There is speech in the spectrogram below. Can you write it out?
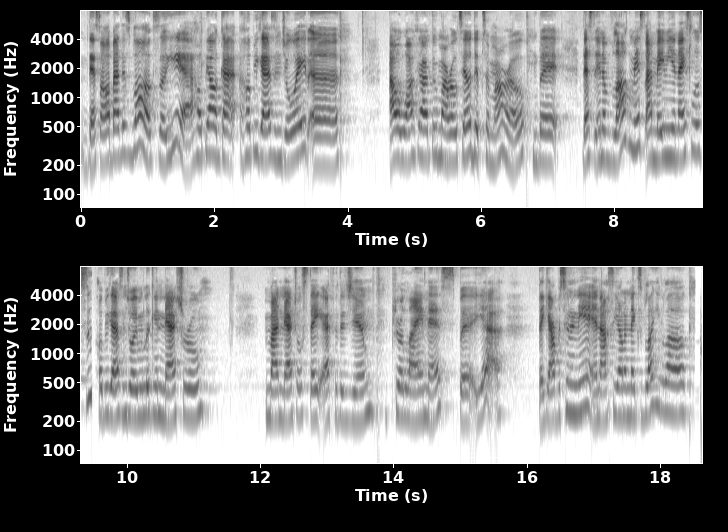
That's all about this vlog. So yeah, I hope y'all got I hope you guys enjoyed. Uh I'll walk y'all through my rotel dip tomorrow. But that's the end of Vlogmas. I made me a nice little soup. Hope you guys enjoyed me looking natural. My natural state after the gym. Pure lioness. But yeah. Thank y'all for tuning in. And I'll see you on the next vloggy vlog.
